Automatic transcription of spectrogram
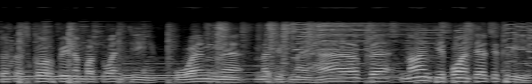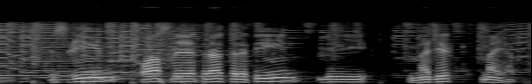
Total score for number 21 Magic may have 90.33 90.33 لماجيك مايهاب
